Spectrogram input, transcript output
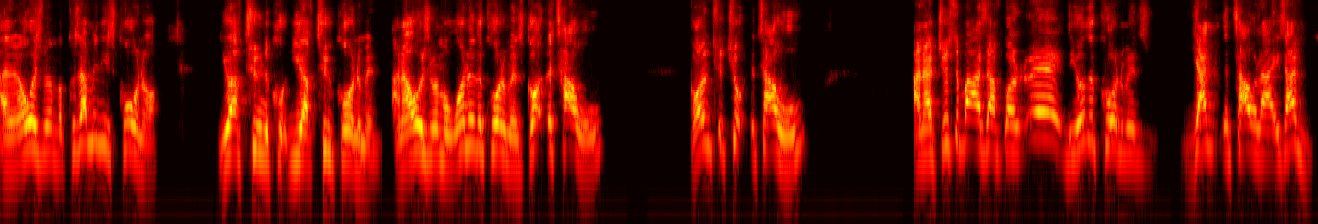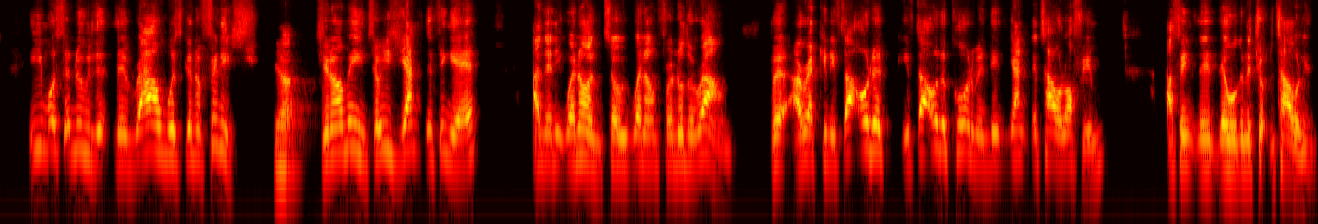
And I always remember because I'm in his corner, you have two you have two cornermen. And I always remember one of the cornermen's got the towel, gone to chuck the towel, and I just about as I've gone, hey, the other cornerman's yanked the towel out his hand. He must have knew that the round was going to finish. Yeah. Do you know what I mean? So he's yanked the thing here, and then it went on. So it went on for another round. But I reckon if that other if that other cornerman didn't yank the towel off him, I think they, they were going to chuck the towel in.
